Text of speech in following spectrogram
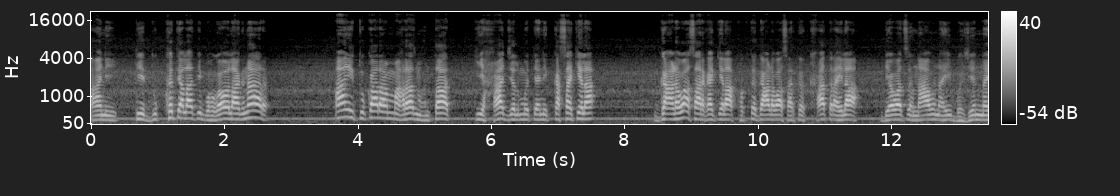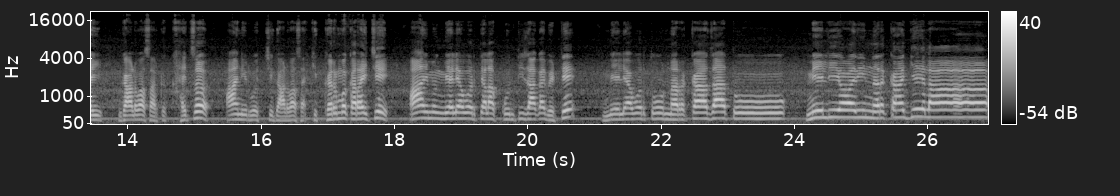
आणि ते दुःख त्याला ते भोगावं लागणार. आणि तुकाराम महाराज म्हणतात की हा जन्म त्याने कसा केला? गाढवासारखा केला. फक्त गाढवासारखं खात राहिला. देवाचं नाव नाही भजन नाही गाढवासारखं खायचं. आणि रोजची गाढवासारखी कर्म करायचे. आणि मग मेल्यावर त्याला कोणती जागा भेटते? मेल्यावर तो नरका जातो. मेलीवारी नरका गेला.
